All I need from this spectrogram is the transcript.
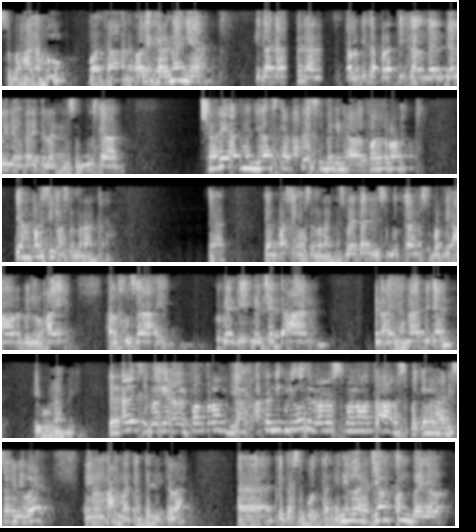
Subhanahu wa taala. Oleh karenanya kita katakan kalau kita perhatikan dari dalil yang tadi telah disebutkan syariat menjelaskan ada sebagian al-fatrah yang pasti masuk neraka. Ya, yang pasti masuk neraka. Seperti tadi disebutkan seperti Amr bin Luhai, Al-Khuzai, kemudian Ibnu Jada'an, dan ayah Nabi dan ibu Nabi. Dan ada sebagian al-fatrah yang akan diberi uzur oleh Subhanahu wa taala sebagaimana hadis dari riwayat Imam Ahmad yang tadi telah uh, kita sebutkan. Inilah jam'un bainal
